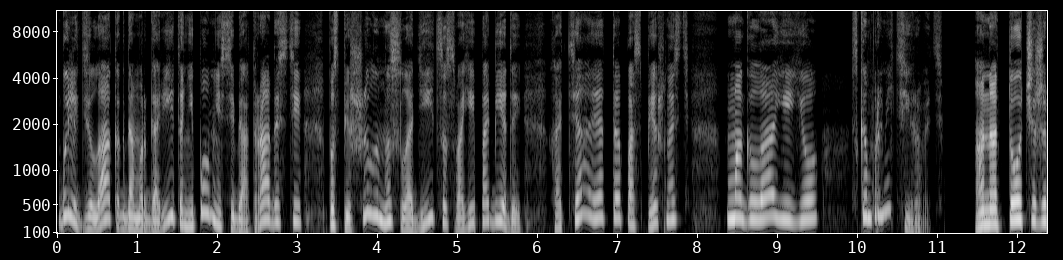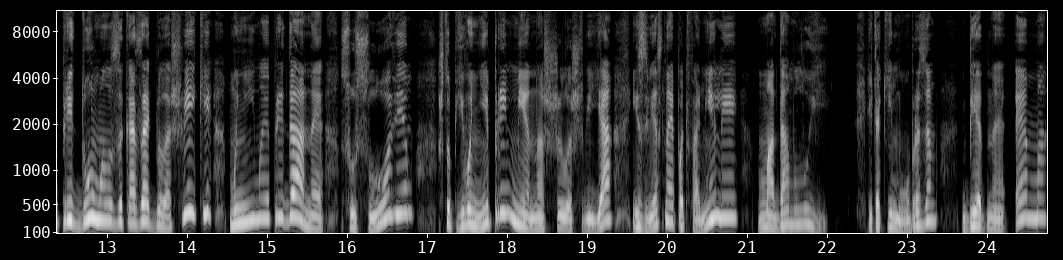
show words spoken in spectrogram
были дела, когда Маргарита, не помня себя от радости, поспешила насладиться своей победой, хотя эта поспешность могла ее скомпрометировать. Она тотчас же придумала заказать Белошвейке мнимое приданное с условием, чтоб его непременно шила швея, известная под фамилией мадам Луи. И таким образом бедная Эмма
